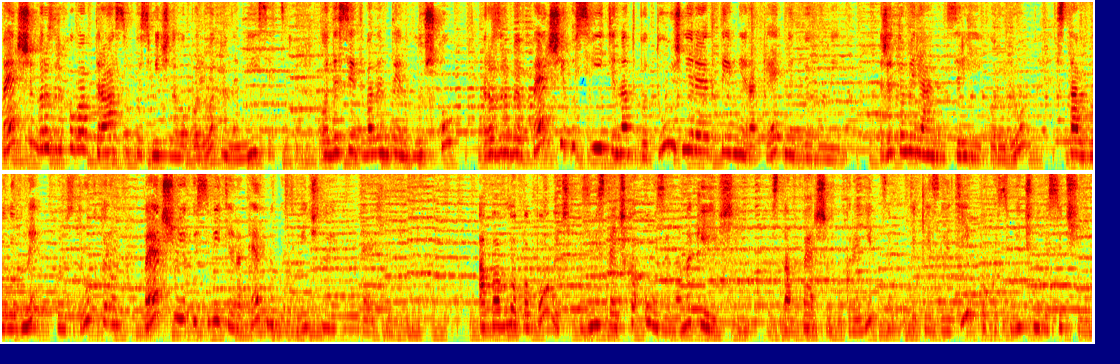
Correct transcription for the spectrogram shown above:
першим розрахував трасу космічного польоту на місяць. Одесит Валентин Глушко розробив перші у світі надпотужні реактивні ракетні двигуни. Житомирянин Сергій Корольов став головним конструктором першої у світі ракетно-космічної техніки. А Павло Попович з містечка Узина на Київщині став першим українцем, який злетів по космічну височині.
